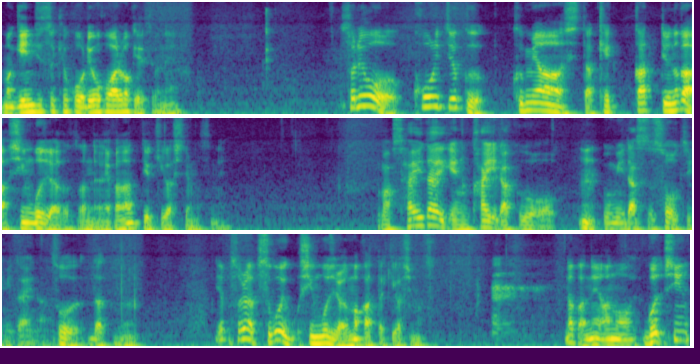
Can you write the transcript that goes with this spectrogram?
まあ、現実と虚構両方あるわけですよね。それを効率よく組み合わせた結果っていうのが「シン・ゴジラ」だったんじゃないかなっていう気がしてますね。まあ最大限快楽をうん生み出す装置みたいな。そうだ、うん、やっぱそれはすごい「シン・ゴジラ」うまかった気がします。なんかねあのご震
